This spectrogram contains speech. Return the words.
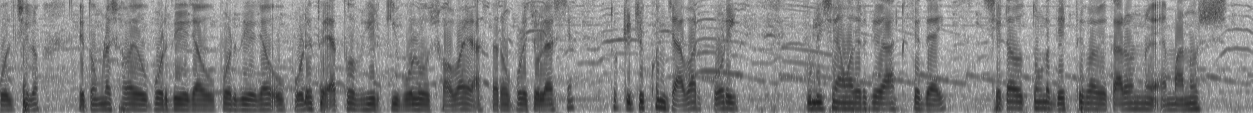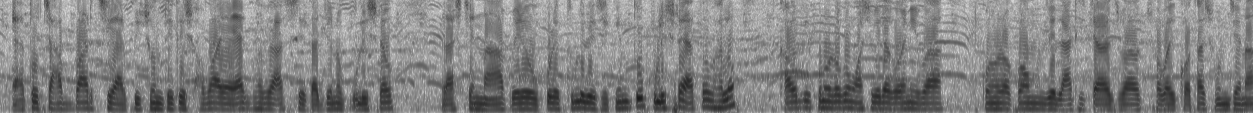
বলছিল যে তোমরা সবাই উপর দিয়ে যাও, উপর দিয়ে যাও, উপরে তো এত ভিড়, কি বলব, সবাই রাস্তার উপরে চলে আসছে। তো কিছুক্ষণ যাওয়ার পরেই পুলিশে আমাদেরকে আটকে দেয়। সেটাও তোমরা দেখতে পাবে, কারণ মানুষ এত চাপ বাড়ছে আর পিছন থেকে সবাই একভাবে আসছে, তার জন্য পুলিশরাও লাস্টে না পেরে উপরে তুলে দিয়েছে। কিন্তু পুলিশরা এত ভালো, কাউকে কোনো রকম অসুবিধা করেনি বা কোনো রকম যে লাঠিচার্জ বা সবাই কথা শুনছে না,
